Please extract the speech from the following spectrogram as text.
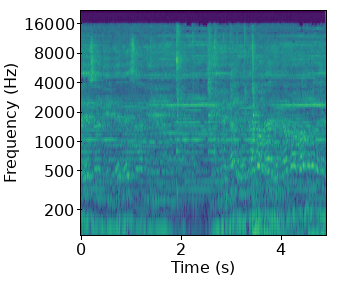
re sa ni re re sa ni re ga re ga ma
